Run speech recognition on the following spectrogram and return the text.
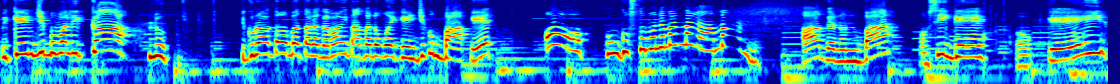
Uy, Kenji, bumalik ka! Lo, sigurado ka ba talaga mang itatanong ko kay Kenji kung bakit? Oo, kung gusto mo naman malaman. Ah, ganun ba? O sige. Okay.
